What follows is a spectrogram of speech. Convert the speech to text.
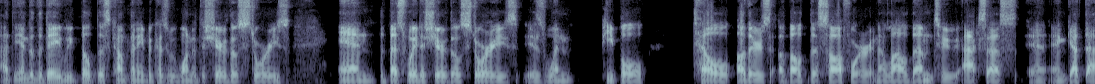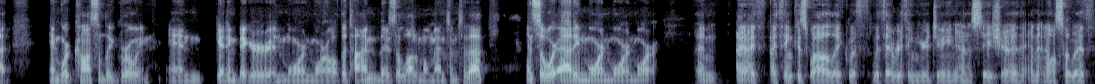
At the end of the day, we built this company because we wanted to share those stories, and the best way to share those stories is when people tell others about the software and allow them to access and, and get that. And we're constantly growing and getting bigger and more and more all the time. There's a lot of momentum to that, and so we're adding more and more and more. And I, I think as well, like with with everything you're doing, Anastasia, and, and also with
